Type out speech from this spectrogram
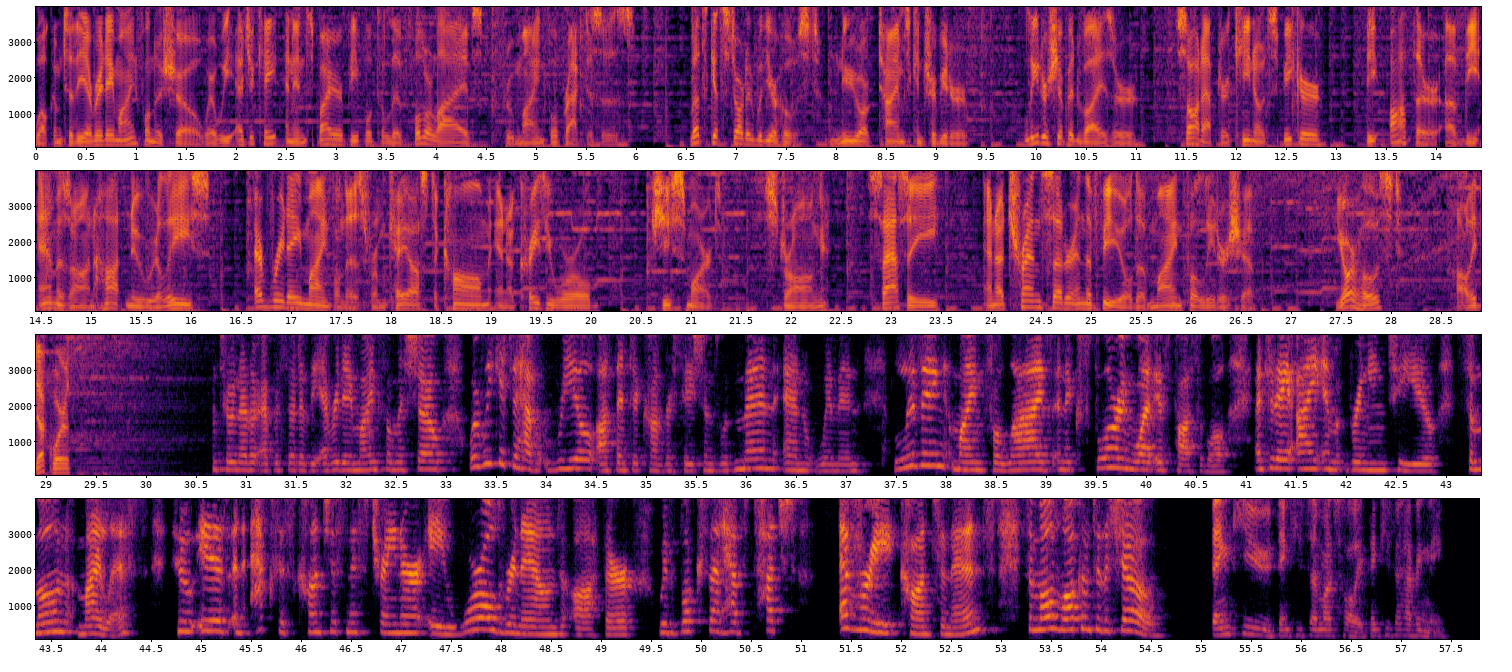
Welcome to the Everyday Mindfulness Show, where we educate and inspire people to live fuller lives through mindful practices. Let's get started with your host, New York Times contributor, leadership advisor, sought after keynote speaker, the author of the Amazon hot new release, Everyday Mindfulness from Chaos to Calm in a Crazy World. She's smart, strong, sassy, and a trendsetter in the field of mindful leadership. Your host, Holly Duckworth to another episode of the Everyday Mindfulness Show, where we get to have real, authentic conversations with men and women living mindful lives and exploring what is possible. And today I am bringing to you Simone Milasas, who is an Access Consciousness trainer, a world renowned author with books that have touched every continent. Simone, welcome to the show. Thank you. Thank you so much, Holly. Thank you for having me.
